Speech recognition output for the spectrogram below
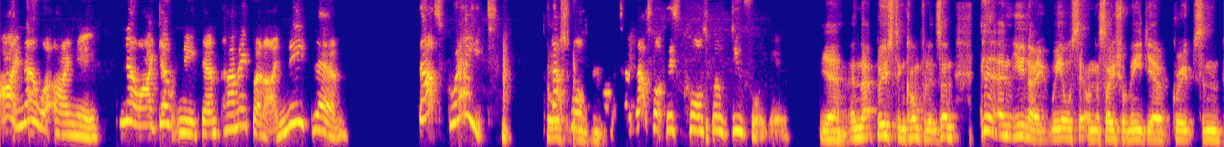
I know what I need. No, I don't need them, Pammie, but I need them. That's great. That's what, that's what this course will do for you. Yeah, and that boosting confidence, and and you know, we all sit on the social media groups, and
